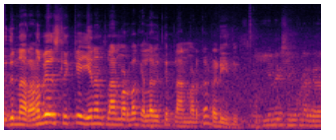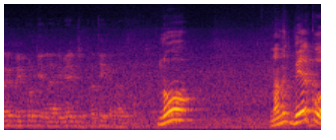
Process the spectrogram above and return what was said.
ಇದನ್ನು ರಣಬೇಯಿಸ್ಲಿಕ್ಕೆ ಏನೇನು ಪ್ಲ್ಯಾನ್ ಮಾಡ್ಬೇಕು ಎಲ್ಲ ರೀತಿ ಪ್ಲ್ಯಾನ್ ಮಾಡ್ಕೊಂಡು ರೆಡಿ ಇದ್ದೀವಿ ನೋ ನನಗೆ ಬೇಕು.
